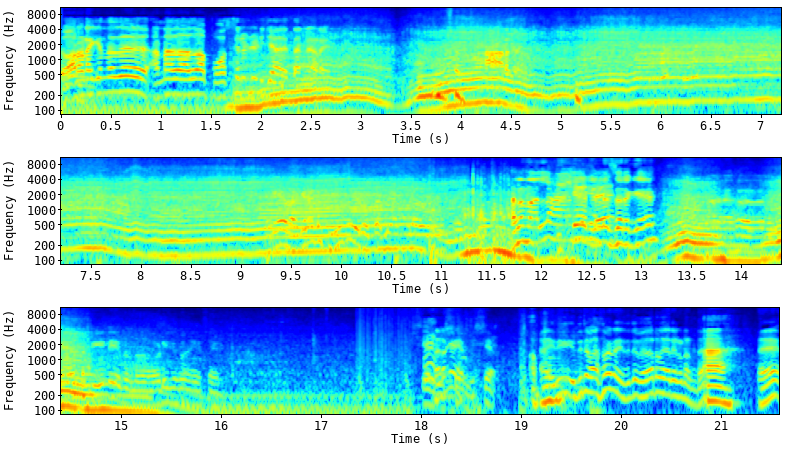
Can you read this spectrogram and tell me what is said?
ഡോർ അടയ്ക്കുന്നത് അണ്ണാ അത് ആ പോസ്റ്റിലോട്ട് ഇടിച്ചാൽ മതി തന്നെ അടയും. ആ അടഞ്ഞു. അല്ല നല്ല ഹാൻഡിൽ അല്ലേ സാറൊക്കെ ഇതിന് വാസവനെ ഇതിന് വേറെ കാര്യം കൂടെ ഉണ്ട്. ഏഹ്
